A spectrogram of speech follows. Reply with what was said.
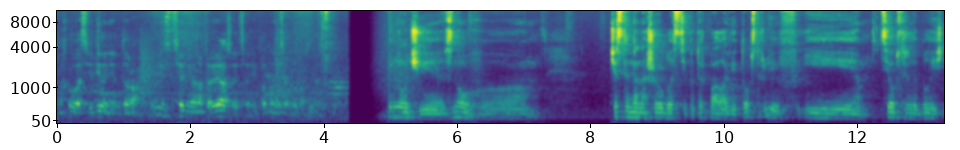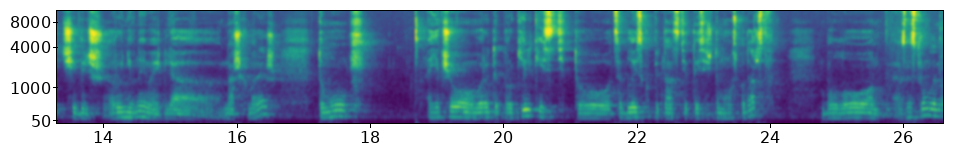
знаходилась в відділенні до ранку. І сьогодні вона перев'язується і планується потім. Ночі знов частина нашої області потерпала від обстрілів, і ці обстріли були ще більш руйнівними для наших мереж. Тому, якщо говорити про кількість, то це близько 15 тисяч домогосподарств було знеструмлено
